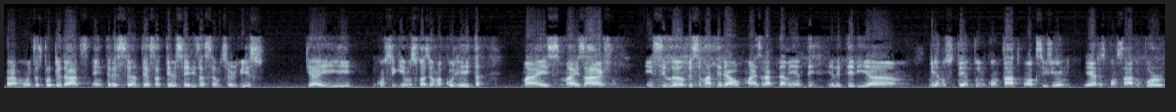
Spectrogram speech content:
para muitas propriedades, é interessante essa terceirização do serviço, que aí conseguimos fazer uma colheita mais, mais ágil, ensilando esse material mais rapidamente, ele teria menos tempo em contato com oxigênio e é responsável por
